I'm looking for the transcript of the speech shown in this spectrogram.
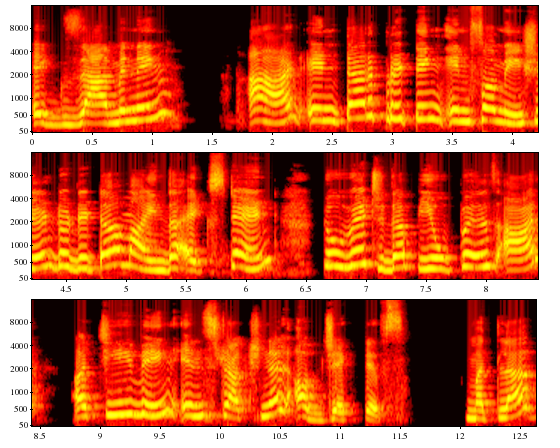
examining and interpreting information to determine the extent to which the pupils are achieving instructional objectives. मतलब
